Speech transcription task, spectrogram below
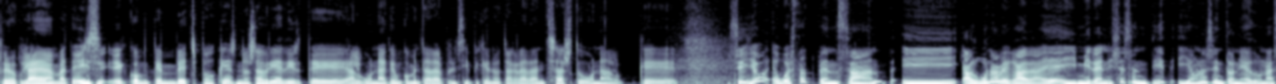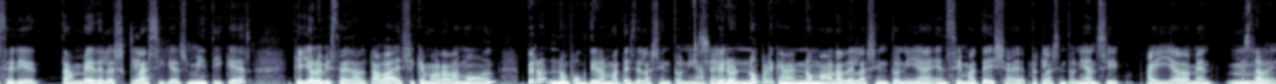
però clar, ara mateix, eh, com que en veig poques, no sabria dir-te alguna que hem comentat al principi que no t'agrada. En saps tu una que... Sí, jo ho he estat pensant i alguna vegada, eh? I mira, en aquest sentit hi ha una sintonia d'una sèrie també de les clàssiques mítiques, que jo l'he vista de dalt a baix i que m'agrada molt, però no puc dir el mateix de la sintonia. Sí? Però no perquè no m'agrada la sintonia en si mateixa, eh? perquè la sintonia en si, aïlladament, mm, Està bé.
